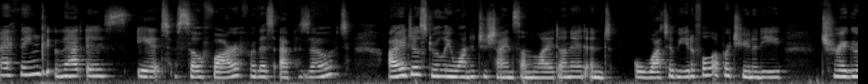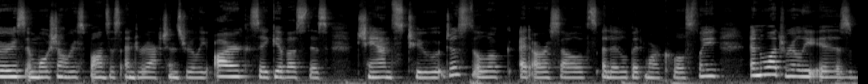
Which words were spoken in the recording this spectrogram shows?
I think that is it so far for this episode. I just really wanted to shine some light on it and what a beautiful opportunity triggers, emotional responses, and reactions really are because they give us this chance to just look at ourselves a little bit more closely and what really is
